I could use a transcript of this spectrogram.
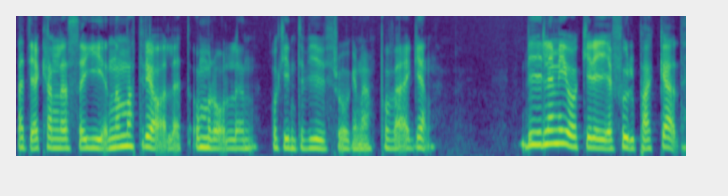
att jag kan läsa igenom materialet om rollen och intervjufrågorna på vägen. Bilen vi åker i är fullpackad.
